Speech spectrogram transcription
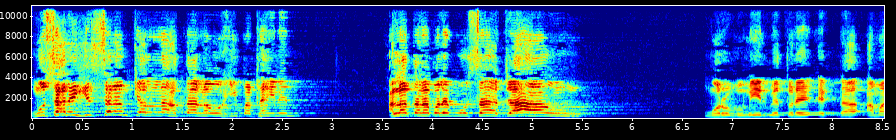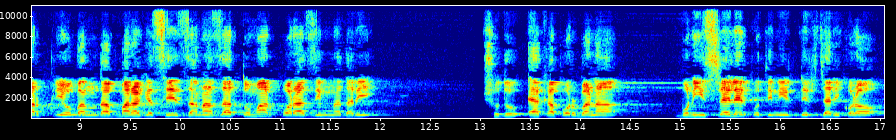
মুসা আলাইহিসসালামকে আল্লাহ তাআলা ওহী পাঠাইলেন। আল্লাহ তাআলা বলে, মুসা, যাও। মরুভূমির ভেতরে একটা আমার প্রিয় বান্দা মারা গেছে, জানাজা তোমার পড়া জিম্মাদারি। শুধু একা পড়বা না, বনি ইসরায়েলের প্রতি নির্দেশ জারি করো।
